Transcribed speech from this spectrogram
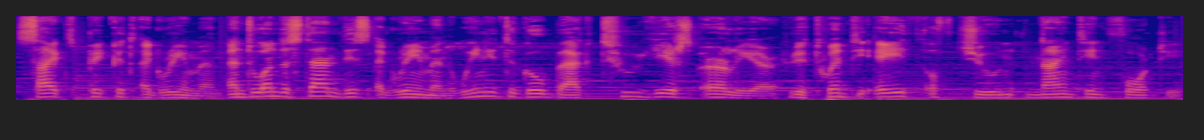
Sykes-Picot Agreement. And to understand this agreement we need to go back two years earlier to the 28th of June 1940.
